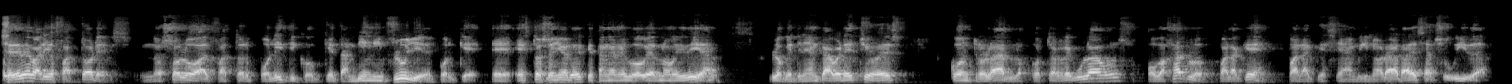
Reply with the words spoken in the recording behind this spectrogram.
Se debe a varios factores, no solo al factor político, que también influye, porque eh, estos señores que están en el gobierno hoy día, lo que tenían que haber hecho es controlar los costes regulados o bajarlos. ¿Para qué? Para que se aminorara esa subida.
